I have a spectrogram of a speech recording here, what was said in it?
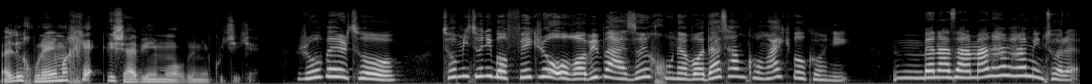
ولی خونه ما خیلی شبیه این مرغدونی کوچیکه. روبرتو تو می‌تونی با فکر عقابی به اعضای خونوادت هم کمک بکنی. به نظر من هم همینطوره.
